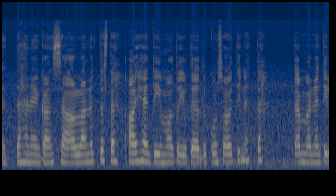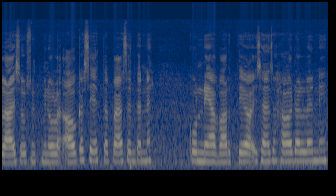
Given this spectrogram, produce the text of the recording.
että hänen kanssaan ollaan nyt tästä aiheen tiimoilta juteltu, kun soitin, että tämmöinen tilaisuus nyt minulle aukasi, että pääsen tänne kunniavartio isänsä haudalle, niin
